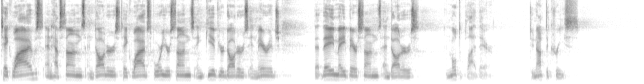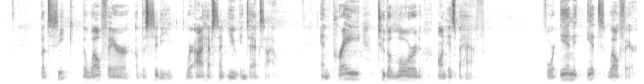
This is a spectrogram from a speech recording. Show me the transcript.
Take wives and have sons and daughters. Take wives for your sons and give your daughters in marriage, that they may bear sons and daughters and multiply there. Do not decrease. But seek the welfare of the city where I have sent you into exile, and pray to the Lord on its behalf. For in its welfare,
